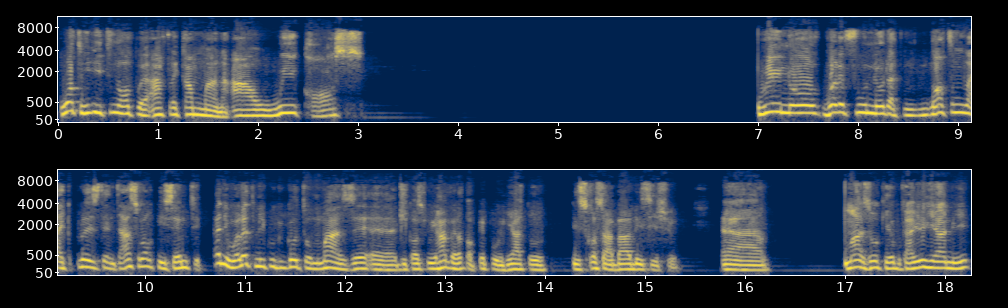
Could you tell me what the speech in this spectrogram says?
What eating up an African man are we cause? We know, very full know that nothing like President Aso Rock is empty. Anyway, let me quickly go to Maz uh, because we have a lot of people here to discuss about this issue. Uh, Maz, okay, can you hear me?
